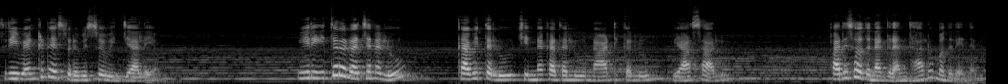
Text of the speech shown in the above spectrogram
శ్రీ వెంకటేశ్వర విశ్వవిద్యాలయం. వీరి ఇతర రచనలు కవితలు చిన్న కథలు నాటికలు వ్యాసాలు పరిశోధన గ్రంథాలు మొదలైనవి.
